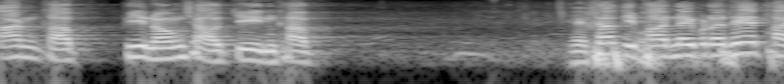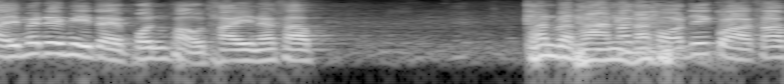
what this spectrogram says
ตั้งครับ พี่น้องชาวจีนครับ ชาติพันธุ์ในประเทศไทยไม่ได้มีแต่พลเผ่าไทยนะครับ ท่านประธานท่านครับถอนดีกว่าครับ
